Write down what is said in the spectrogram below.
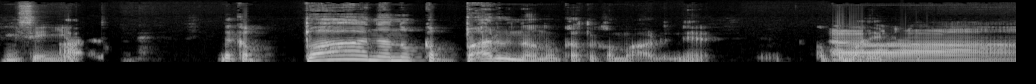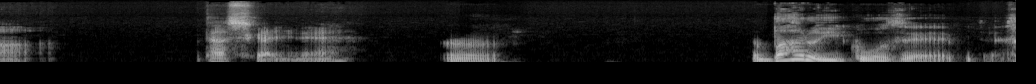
店によってね。なんかバーなのかバルなのかとかもあるね。ここまで。ああ、確かにね。うん。バル行こうぜ、みたいな。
